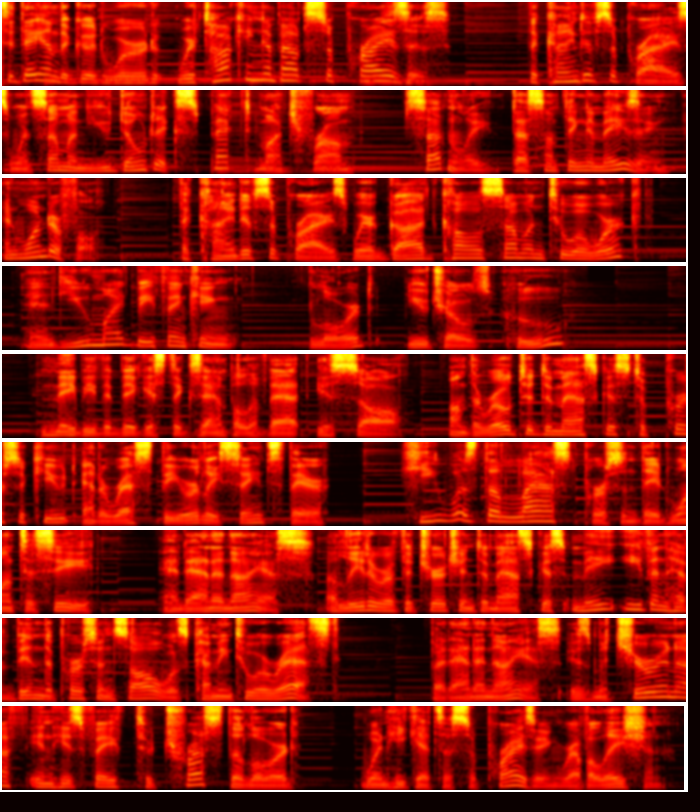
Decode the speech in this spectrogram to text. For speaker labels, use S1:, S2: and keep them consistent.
S1: Today on The Good Word, we're talking about surprises. The kind of surprise when someone you don't expect much from suddenly does something amazing and wonderful. The kind of surprise where God calls someone to a work and you might be thinking, Lord, you chose who? Maybe the biggest example of that is Saul. On the road to Damascus to persecute and arrest the early saints there, he was the last person they'd want to see. And Ananias, a leader of the church in Damascus, may even have been the person Saul was coming to arrest. But Ananias is mature enough in his faith to trust the Lord when he gets a surprising revelation.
